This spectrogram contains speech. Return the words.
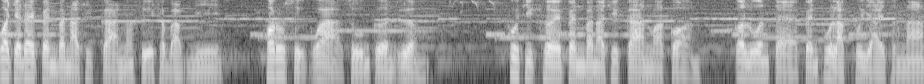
ว่าจะได้เป็นบรรณาธิการหนังสือฉบับนี้ เพราะรู้สึกว่าสูงเกินเอื้อม ผู้ที่เคยเป็นบรรณาธิการมาก่อน ก็ล้วนแต่เป็นผู้หลักผู้ใหญ่ทั้งนั้น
